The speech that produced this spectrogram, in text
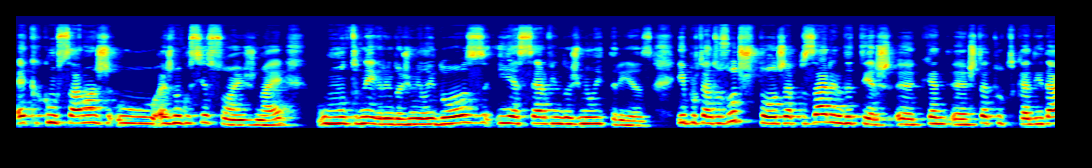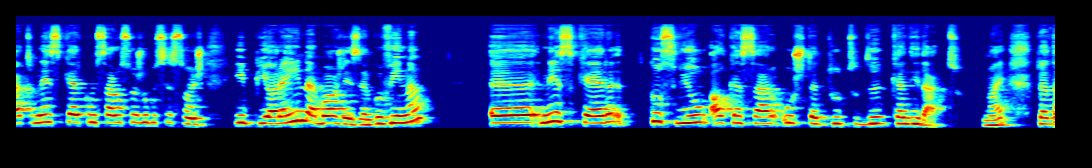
é que começaram as, o- as negociações, não é? O Montenegro em 2012 e a Sérvia em 2013. E, portanto, os outros todos, apesar de ter eh, estatuto de candidato, nem sequer começaram as suas negociações. E, pior ainda, a Bósnia e Herzegovina eh, nem sequer conseguiu alcançar o estatuto de candidato. Não é? Portanto,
